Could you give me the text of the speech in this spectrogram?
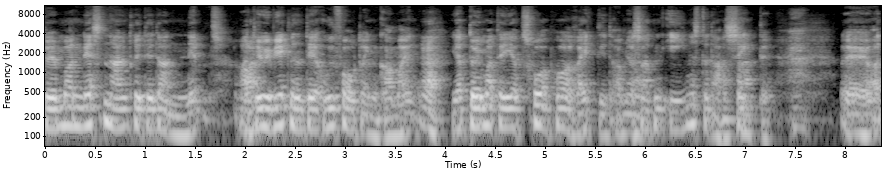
dømmer næsten aldrig det, der er nemt. Og Nej. det er jo i virkeligheden der, udfordringen kommer ind. Ja. Jeg dømmer det, jeg tror på er rigtigt, om jeg så er den eneste, der har set det. Øh, og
